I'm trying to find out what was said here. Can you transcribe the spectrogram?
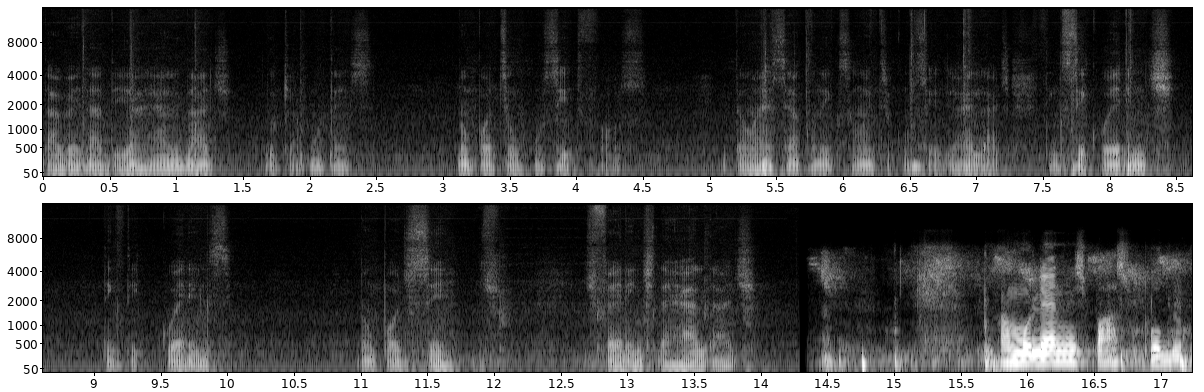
da verdadeira realidade do que acontece. Não pode ser um conceito falso. Então essa é a conexão entre conceito e realidade. Tem que ser coerente. Tem que ter coerência. Não pode ser diferente da realidade. A mulher no espaço público,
